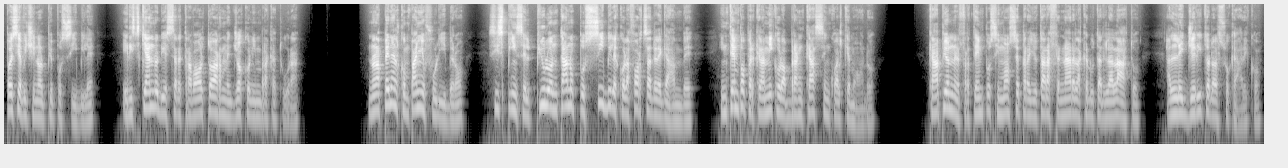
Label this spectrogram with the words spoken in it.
Poi si avvicinò il più possibile e rischiando di essere travolto armeggiò con l'imbracatura. Non appena il compagno fu libero, si spinse il più lontano possibile con la forza delle gambe, in tempo perché l'amico lo abbrancasse in qualche modo. Capion nel frattempo si mosse per aiutare a frenare la caduta dell'alato, alleggerito dal suo carico.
